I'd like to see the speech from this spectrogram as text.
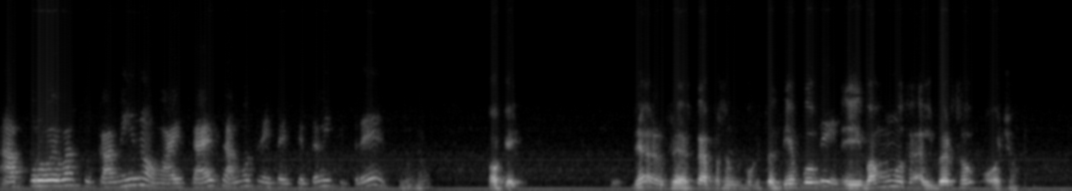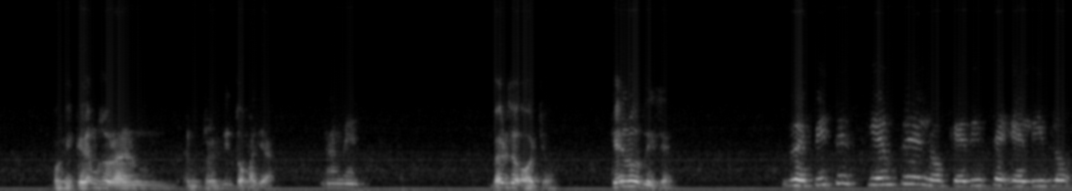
aprueba su camino. Ahí está el Salmo 37, 23. Ok. Ya se está pasando un poquito el tiempo y vamos al verso 8. Porque queremos orar en, un ratito más allá. Amén. Verso 8. ¿Qué nos dice? Repite siempre lo que dice el libro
